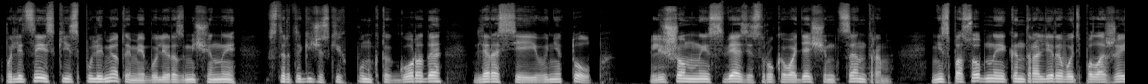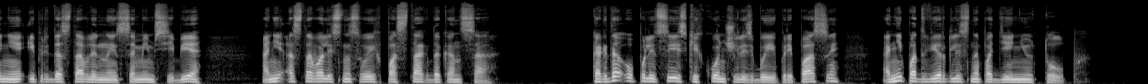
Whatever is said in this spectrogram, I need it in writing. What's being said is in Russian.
Полицейские с пулеметами были размещены в стратегических пунктах города для рассеивания толп. Лишенные связи с руководящим центром, неспособные контролировать положение и предоставленные самим себе, они оставались на своих постах до конца. Когда у полицейских кончились боеприпасы, они подверглись нападению толп.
